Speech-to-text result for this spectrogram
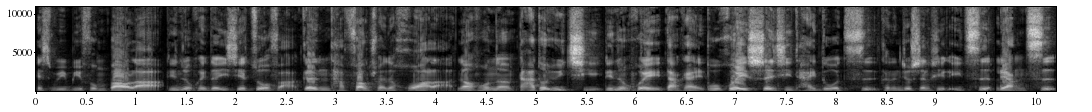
SVB 风暴啦，联准会的一些做法跟他放出来的话啦，然后呢，大家都预期联准会大概不会升息太多次，可能就升息一次两次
